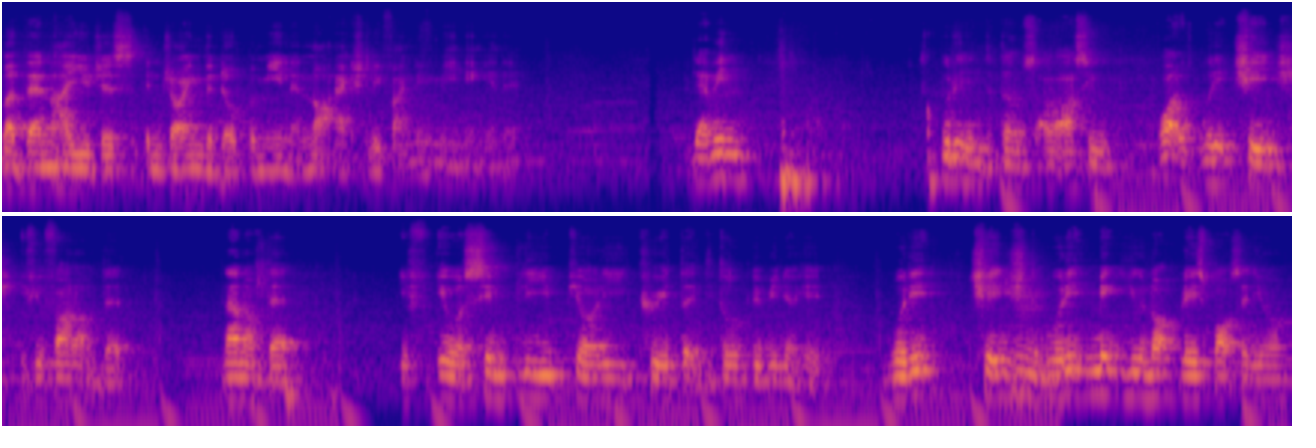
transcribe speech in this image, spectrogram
But then are you just enjoying the dopamine and not actually finding meaning in it? Yeah, I mean, to put it into terms, I'll ask you, what would it change if you found out that none of that, if it was simply purely created the dopamine in your head? Would it change? Hmm. Would it make you not play sports anymore?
